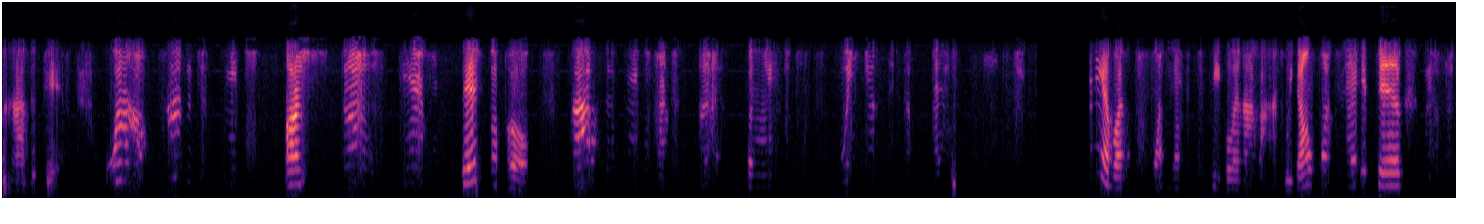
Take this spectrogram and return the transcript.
positive. Wow, positive people are so irresistible. Positive people are unbelievable. We just think the best. Many of us want negative people in our lives. We don't want negative. We don't want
